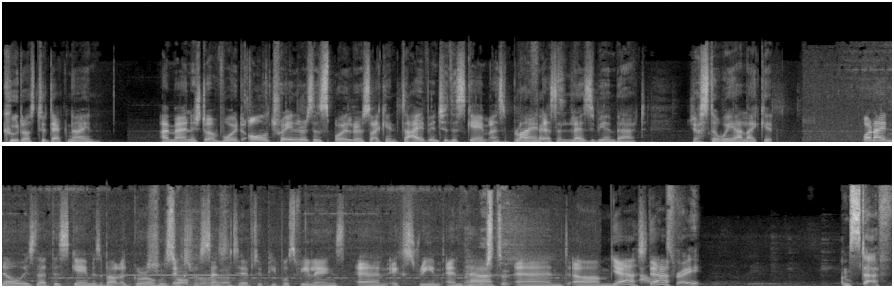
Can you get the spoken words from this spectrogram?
Kudos to Deck 9. I managed to avoid all trailers and spoilers so I can dive into this game as blind as a lesbian bat, just the way I like it. What I know is that this game is about a girl who's She's all extra sensitive to people's feelings, an extreme missed empath, and um, yeah, Alex, Steph. right? I'm Steph.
